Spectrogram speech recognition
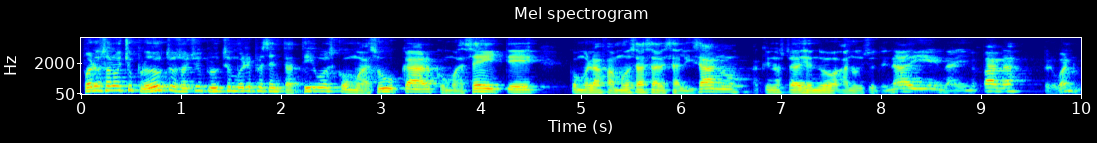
Fueron solo ocho productos, ocho productos muy representativos como azúcar, como aceite, como la famosa salsa lisano. Aquí no estoy haciendo anuncios de nadie, nadie me paga, pero bueno,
